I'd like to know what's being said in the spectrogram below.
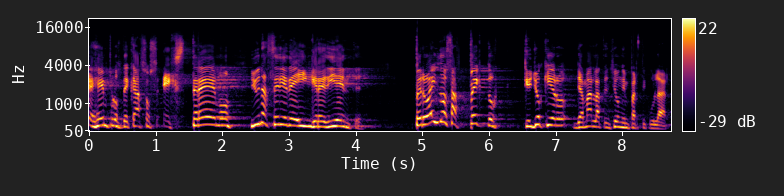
ejemplos de casos extremos y una serie de ingredientes. Pero hay dos aspectos que yo quiero llamar la atención en particular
